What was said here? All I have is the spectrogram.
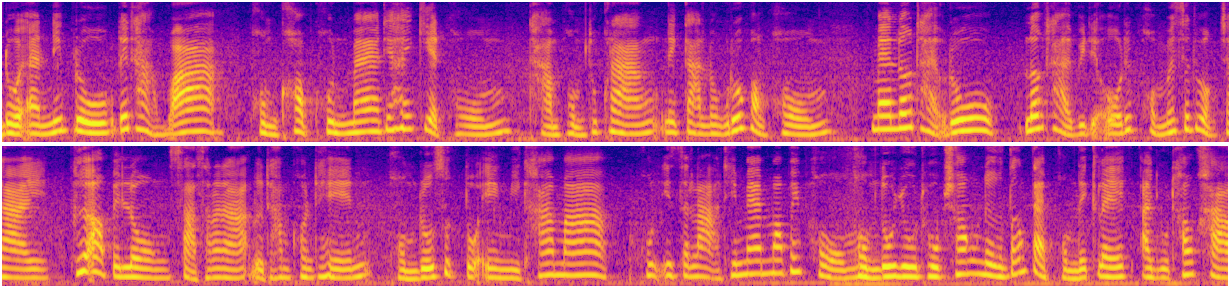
โดยแอนนี่บรูคได้ถามว่า ผมขอบคุณแม่ที่ให้เกียรติผม ถามผมทุกครั้งในการลงรูปของผม แม่เลิกถ่ายรูป เลิกถ่ายวิดีโอที่ผมไม่สะดวกใจ เพื่อเอาไปลงสาธารณะหรือทำคอนเทนต์ ผมรู้สึกตัวเองมีค่ามาก คุณอิสระที่แม่มอบให้ผม ผมดู YouTube ช่องหนึ่งตั้งแต่ผมเล็กๆ อายุเท่าเขา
